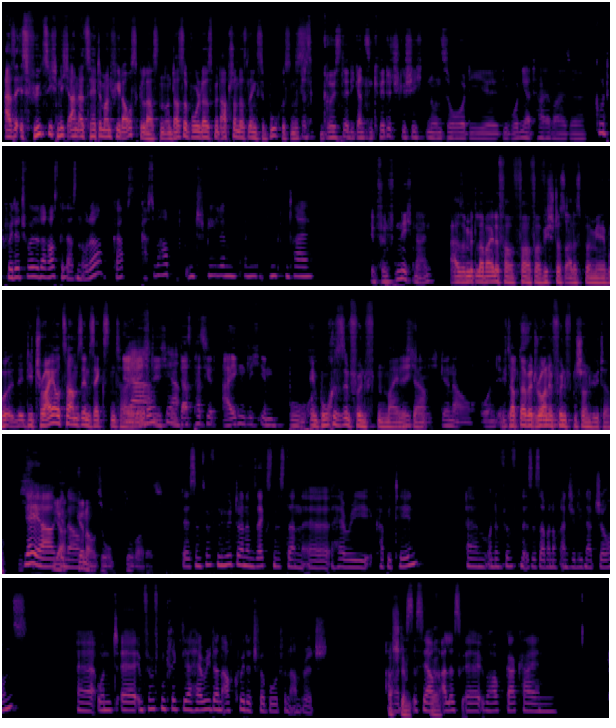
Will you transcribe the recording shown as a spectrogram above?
Also es fühlt sich nicht an, als hätte man viel ausgelassen. Und das, obwohl das mit Abstand das längste Buch ist. Und das, das größte, die ganzen Quidditch-Geschichten und so, die, die wurden ja teilweise. Gut, Quidditch wurde da rausgelassen, oder? Gab's, gab's überhaupt ein Spiel im, im fünften Teil? Im fünften nicht, nein. Also mittlerweile ver, ver, verwischt das alles bei mir. Die Tryouts haben sie im sechsten Teil. Ja, richtig. Ja. Und das passiert eigentlich im Buch. Im Buch ist es im fünften, meine ich, ja. Richtig, genau. Und ich glaube, da wird Ron im fünften schon Hüter. Ja, ja, ja, genau. Genau, so, so war das. Der ist im fünften Hüter und im sechsten ist dann äh, Harry Kapitän. Ähm, und im fünften ist es aber noch Angelina Jones. Äh, und äh, im fünften kriegt ja Harry dann auch Quidditch-Verbot von Umbridge. Aber Ach, stimmt. das ist ja auch ja. alles äh, überhaupt gar kein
